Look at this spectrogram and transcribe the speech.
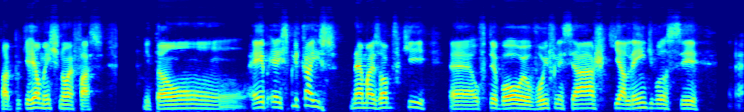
Sabe? Porque realmente não é fácil. Então, é, é explicar isso, né? Mas óbvio que é, o futebol eu vou influenciar, acho que além de você é,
